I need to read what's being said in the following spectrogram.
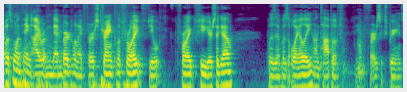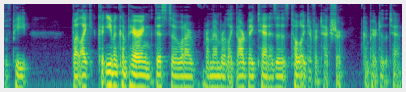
was one thing I remembered when I first drank Laphroaig a few, Laphroaig a few years ago. Was it was oily on top of you know, first experience with Pete. But like c- even comparing this to what I remember of like the Ardbeg 10 is it's a totally different texture compared to the 10.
